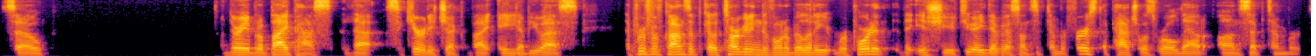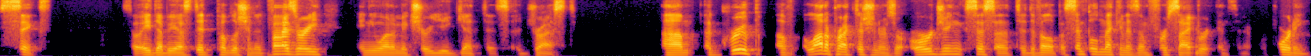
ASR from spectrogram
so they're able to bypass that security check by AWS. The proof of concept code targeting the vulnerability reported the issue to AWS on September 1st. A patch was rolled out on September 6th. So AWS did publish an advisory, and you want to make sure you get this addressed. Um, a group of a lot of practitioners are urging CISA to develop a simple mechanism for cyber incident reporting.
